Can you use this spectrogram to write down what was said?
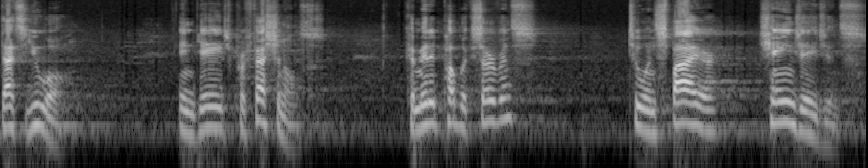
That's you all. Engage professionals, committed public servants to inspire change agents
